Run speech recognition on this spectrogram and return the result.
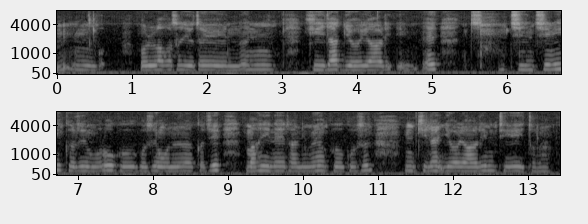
음, 음, 올라가서 유대에 있는 기닷 여야림에 진친이 그림으로 그곳에 오늘날까지 마힌에 다니며 그곳은 음, 기닷 여야림 뒤에 있더라.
